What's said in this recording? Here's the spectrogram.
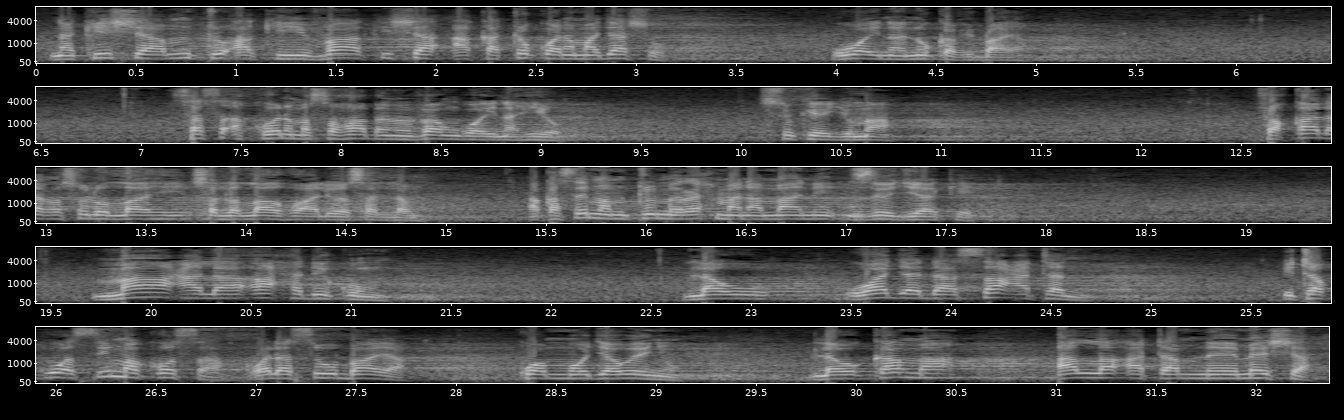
na kisha mtu akiivaa kisha akatokwa na majasho huwa inanuka vibaya sasa akuona masahaba amevaa nguo aina hiyo siku ya ijumaa. Faqala rasulullahi sallallahu alaihi wasallam. Akasema mtume rehma na amani ziwe juu yake. Ma ala ahadikum lau wajada saatan itakuwa si makosa wala si ubaya kwa mmoja wenyu. Lau kama allah atamneemesha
